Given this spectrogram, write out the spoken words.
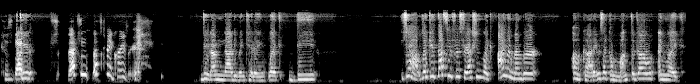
Because that's that's that's kind of crazy. Dude i'm not even kidding. Like the yeah like if that's your first reaction like i remember oh god it was like a month ago and like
